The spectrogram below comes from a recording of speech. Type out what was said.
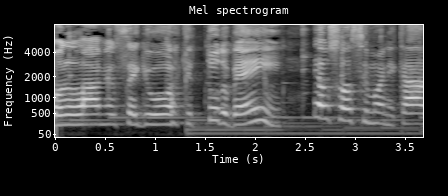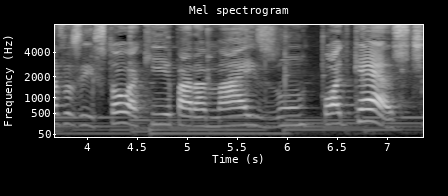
Olá, meu seguidor, que tudo bem? Eu sou Simone Casas e estou aqui para mais um podcast.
